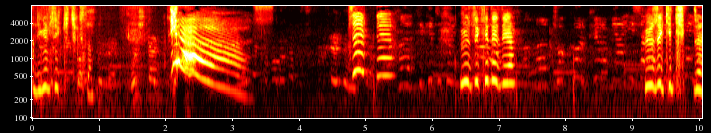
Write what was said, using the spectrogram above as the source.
Hadi 102 çıksın. Yes! Çıktı. Ha, sıkı tutun. 102 dedim. 102 çıktı.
